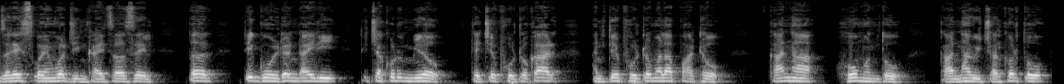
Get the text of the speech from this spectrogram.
जर हे स्वयंवर जिंकायचं असेल तर ती गोल्डन डायरी तिच्याकडून मिळव. त्याचे फोटो काढ आणि ते फोटो मला पाठव. कान्हा हो म्हणतो. कान्हा विचार करतो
